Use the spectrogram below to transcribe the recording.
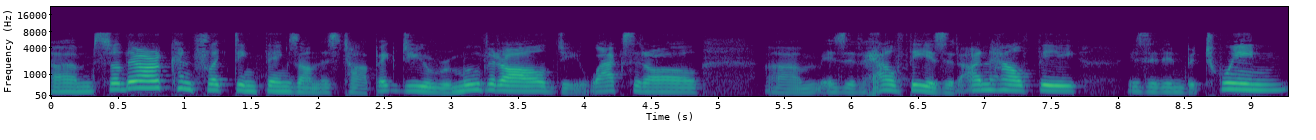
Um, so there are conflicting things on this topic. Do you remove it all? Do you wax it all? Um, is it healthy? Is it unhealthy? Is it in between?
